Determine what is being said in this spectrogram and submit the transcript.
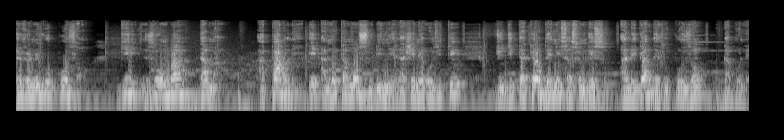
devenu opposant, Guy Zumba Dama, a parlé et a notamment souligné la générosité du dictateur Denis Sassou Nguesso à l'égard des opposants gabonais.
